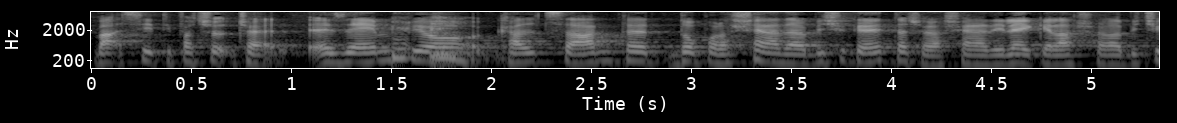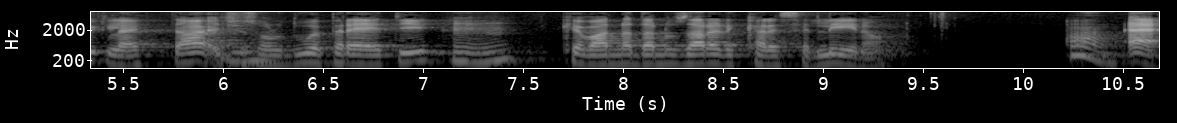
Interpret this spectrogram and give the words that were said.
Ma sì, ti faccio, cioè, esempio calzante, dopo la scena della bicicletta c'è la scena di lei che lascia la bicicletta e ci sono due preti Mm. che vanno ad annusare e leccare Sellino. Ah, Eh,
